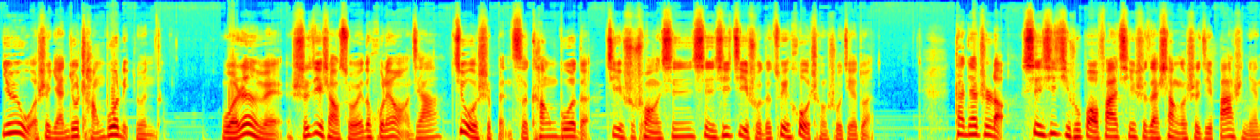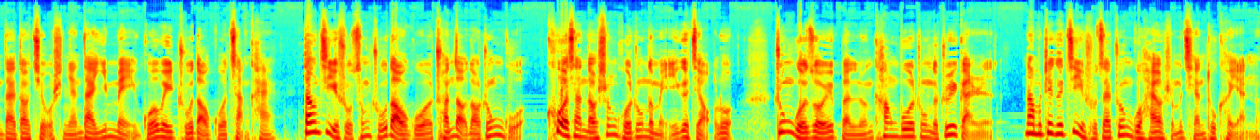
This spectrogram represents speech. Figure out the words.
因为我是研究长波理论的，我认为实际上所谓的互联网加就是本次康波的技术创新、信息技术的最后成熟阶段。大家知道，信息技术爆发期是在上个世纪八十年代到九十年代以美国为主导国展开，当技术从主导国传导到中国。扩散到生活中的每一个角落。中国作为本轮康波中的追赶人，那么这个技术在中国还有什么前途可言呢？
